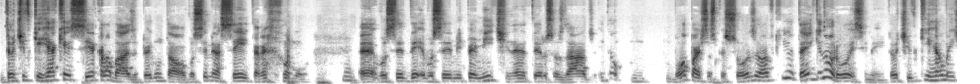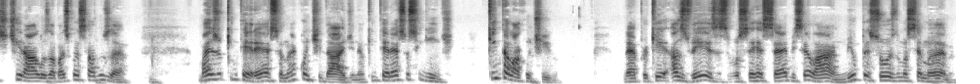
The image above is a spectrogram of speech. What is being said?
Então eu tive que reaquecer aquela base, perguntar, ó, você me aceita, né? Como é, você de, você me permite, né, ter os seus dados. Então boa parte das pessoas, eu óbvio que até ignorou esse meio. Então eu tive que realmente tirá-los da base e começar do zero. Mas o que interessa não é a quantidade, né? O que interessa é o seguinte: quem está lá contigo? Né? Porque às vezes você recebe, sei lá, mil pessoas numa semana.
